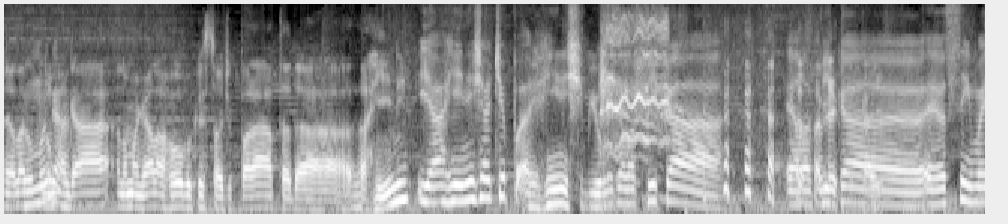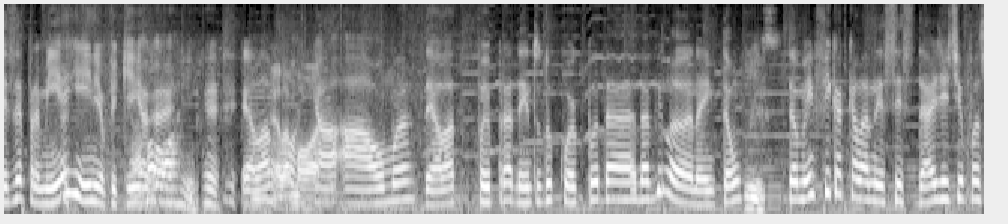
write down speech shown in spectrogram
Ela, no no, mangá. mangá. no mangá ela rouba o cristal de prata da, da Rini. E a Rini já, tipo, a Rini Shibiusa, ela fica. Ela fica. ia É assim, mas é pra mim é Rini, eu fiquei. Ela morre. Ela, Ela morre. morre. A, a alma dela foi pra dentro do corpo da, da vilã, né? Então Isso. também fica aquela necessidade de, tipo assim,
